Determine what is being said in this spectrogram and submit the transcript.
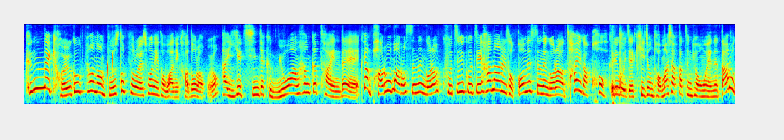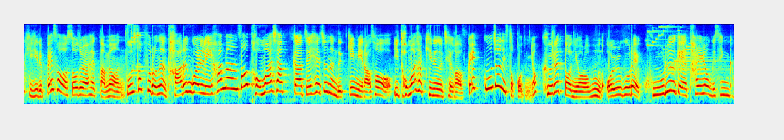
근데 결국 편한 부스터 프로의 손이 더 많이 가더라고요. 아 이게 진짜 그 묘한 한 끗 차이인데 그냥 바로 바로 쓰는 거랑 굳이 굳이 하나를 더 꺼내 쓰는 거랑 차이가 커. 그리고 이제 기존 더마샷 같은 경우에는 따로 기기를 빼서 써줘야 했다면 부스터 프로는 다른 관리하면서 더마샷까지 해주는 느낌이라서 이 더마샷 기능을 제가 꽤 꾸준히 썼거든요. 그랬더니 여러분 얼 굴에 고르게 탄력이 생겨.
